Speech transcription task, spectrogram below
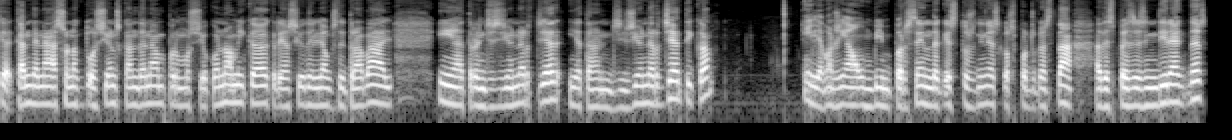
que, que han d'anar, són actuacions que han d'anar en promoció econòmica, creació de llocs de treball i a transició, energè i a transició energètica, i llavors hi ha un 20% d'aquests diners que els pots gastar a despeses indirectes,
